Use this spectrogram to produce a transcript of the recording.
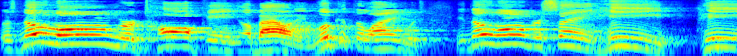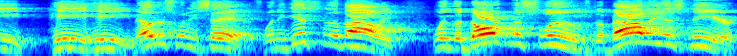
there's no longer talking about him. Look at the language. He's no longer saying he, he, he, he. Notice what he says. When he gets to the valley, when the darkness looms, the valley is near,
